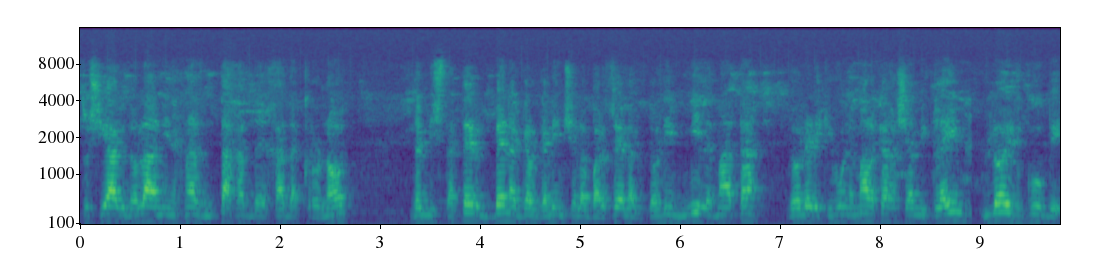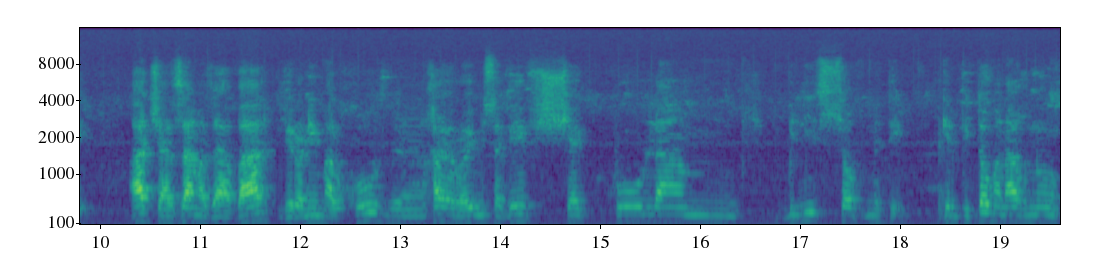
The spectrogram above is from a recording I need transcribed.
תושייה גדולה, אני נכנס מתחת לאחד הקרונות ומסתתר בין הגלגלים של הברזל הגדולים מלמטה ועולה לכיוון למעלה ככה שהמקלעים לא יפגעו בי עד שהזעם הזה עבר, וירונים הלכו ואחר כך רואים מסביב שכולם בלי סוף מתים. פתאום אנחנו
